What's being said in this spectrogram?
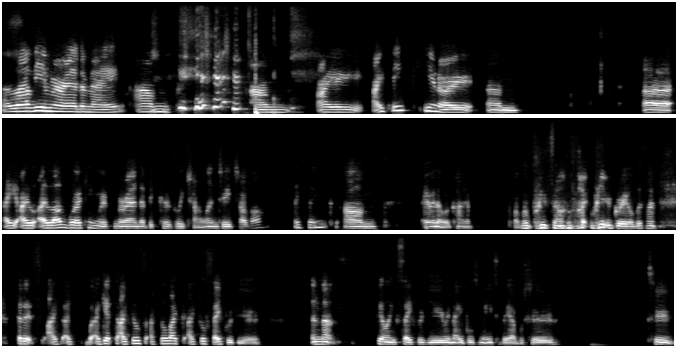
love you, Miranda May. Um, um, I I think you know. Um, uh, I, I I love working with Miranda because we challenge each other. I think, um, even though it kind of probably sounds like we agree all the time, but it's I I, I get to, I feel I feel like I feel safe with you, and that's feeling safe with you enables me to be able to to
